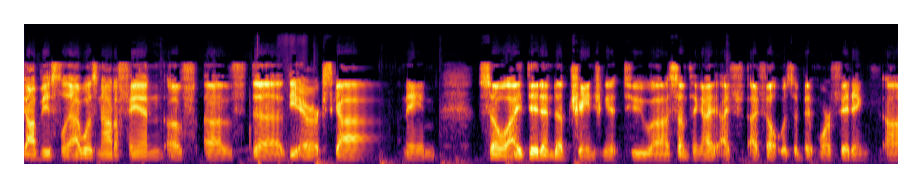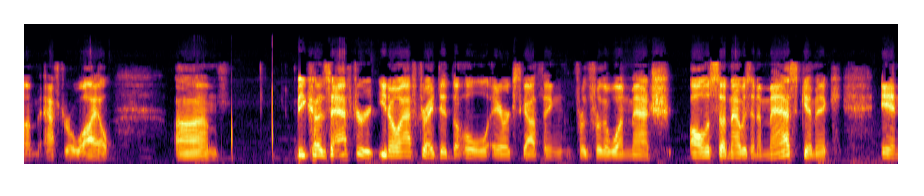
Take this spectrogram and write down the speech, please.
obviously I was not a fan of of the the Eric Scott name, so I did end up changing it to uh, something I, I, I felt was a bit more fitting um, after a while. Um, because after you know after I did the whole Eric Scott thing for for the one match, all of a sudden I was in a mass gimmick in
